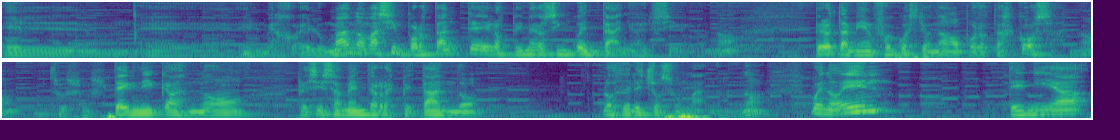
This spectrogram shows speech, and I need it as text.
el, eh, el humano más importante de los primeros 50 años del siglo, ¿no? pero también fue cuestionado por otras cosas, ¿no? sus, técnicas no precisamente respetando los derechos humanos. ¿no? Bueno, él tenía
